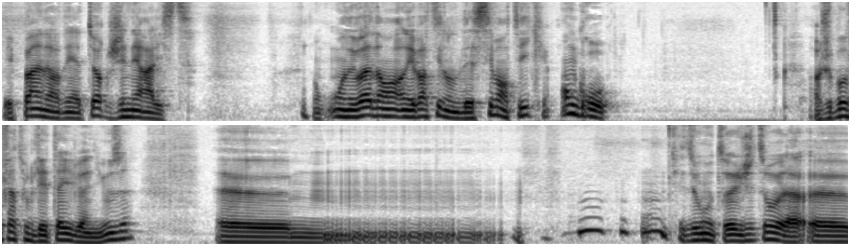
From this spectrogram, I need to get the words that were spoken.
et pas un ordinateur généraliste. Donc on est, parti dans des sémantiques. En gros, alors je vais pas vous faire tout le détail de la news. Euh... J'ai trouvé, là. Euh...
